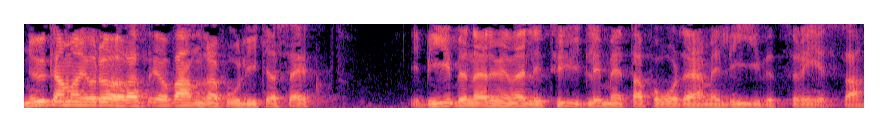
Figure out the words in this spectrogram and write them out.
Nu kan man ju röra sig och vandra på olika sätt. I Bibeln är det en väldigt tydlig metafor, det här med livets resa.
